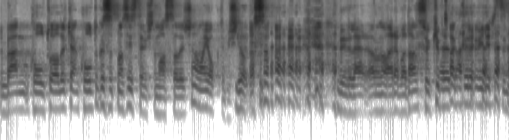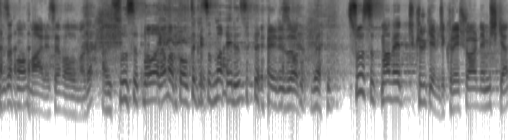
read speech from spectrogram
Ben koltuğu alırken koltuk ısıtması istemiştim hastalar için ama yok demişler. Yok. Dediler onu arabadan söküp taktırabilirsiniz ama maalesef olmadı. Hani su ısıtma var ama koltuk ısıtma henüz. Henüz yok. Su ısıtma ve tükürük emici, kreşuar demişken.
